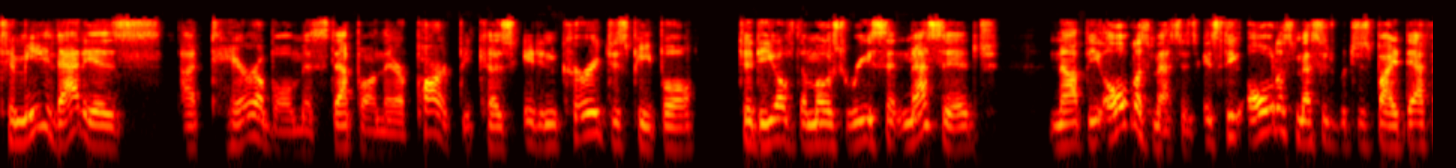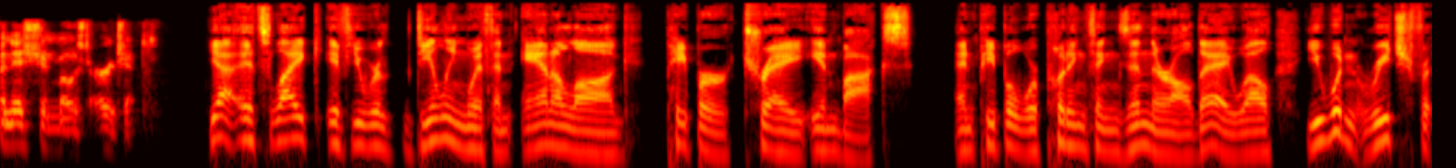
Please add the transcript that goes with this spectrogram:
to me, that is a terrible misstep on their part because it encourages people to deal with the most recent message, not the oldest message. It's the oldest message, which is by definition most urgent. Yeah, it's like if you were dealing with an analog paper tray inbox and people were putting things in there all day. Well, you wouldn't reach for,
